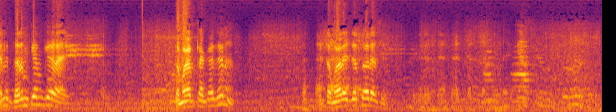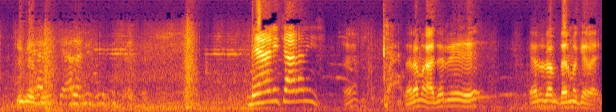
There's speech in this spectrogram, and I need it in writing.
એને ધર્મ કેમ કેવાય તમારા ટકા છે ને? તમારે જતો રહે છે. શું કે? ધર્મ હાજર રે એનું નામ ધર્મ કહેવાય.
